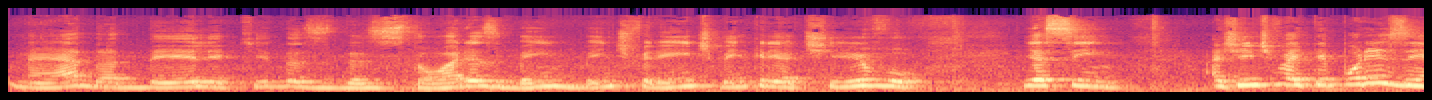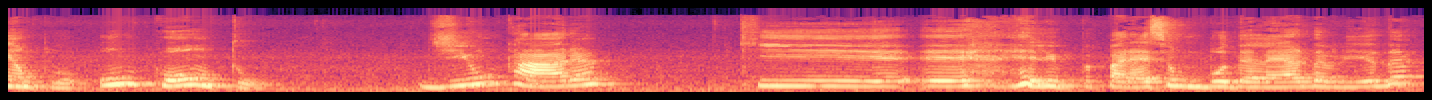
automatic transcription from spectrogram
né, da, dele aqui, das, das histórias, bem, bem diferente, bem criativo. E assim, a gente vai ter, por exemplo, um conto de um cara que é, ele parece um Baudelaire da vida,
